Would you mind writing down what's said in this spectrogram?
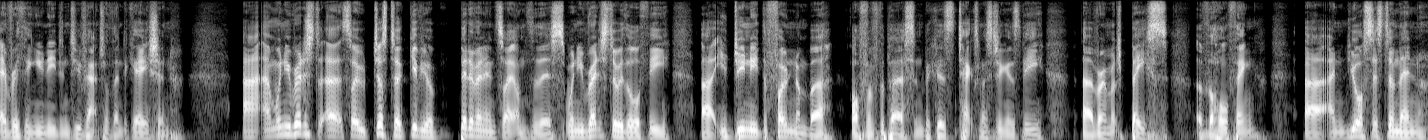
everything you need in two-factor authentication. Uh, and when you register, uh, so just to give you a bit of an insight onto this, when you register with Authy, uh, you do need the phone number off of the person because text messaging is the uh, very much base of the whole thing. Uh, and your system then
